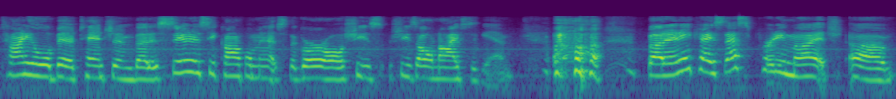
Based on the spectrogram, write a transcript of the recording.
tiny little bit of tension but as soon as he compliments the girl she's she's all nice again but in any case that's pretty much um,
